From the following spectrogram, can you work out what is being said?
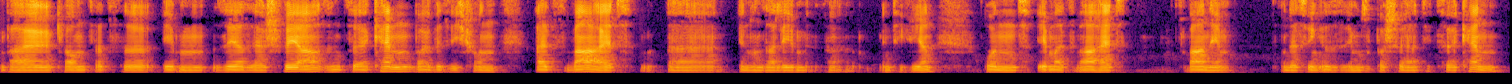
Weil Glaubenssätze eben sehr, sehr schwer sind zu erkennen, weil wir sie schon als Wahrheit äh, in unser Leben äh, integrieren und eben als Wahrheit wahrnehmen. Und deswegen ist es eben super schwer, die zu erkennen,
